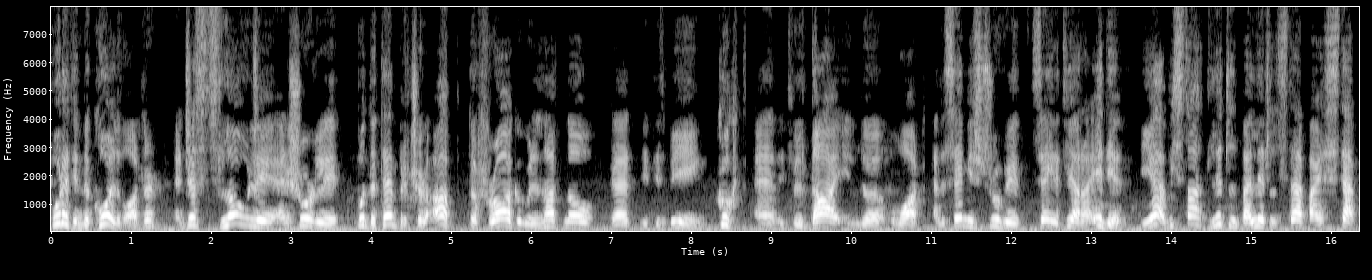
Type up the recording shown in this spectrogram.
put it in the cold water and just slowly and surely put the temperature up, the frog will not know that it is being cooked and it will die in the water. And the same is true with saying that we are an idiot. Yeah, we start little by little, step by step.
